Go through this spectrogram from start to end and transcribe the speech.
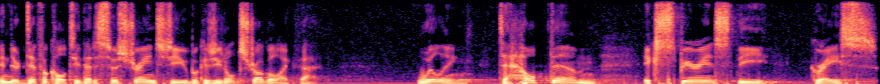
in their difficulty that is so strange to you because you don't struggle like that. Willing to help them experience the grace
